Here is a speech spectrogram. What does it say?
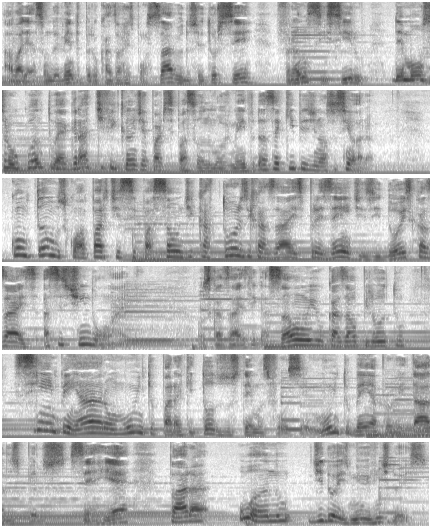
A avaliação do evento pelo casal responsável do setor C, Franci e Ciro, demonstra o quanto é gratificante a participação no movimento das equipes de Nossa Senhora. Contamos com a participação de 14 casais presentes e dois casais assistindo online. Os casais Ligação e o casal Piloto se empenharam muito para que todos os temas fossem muito bem aproveitados pelos CRE para o ano de 2022.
